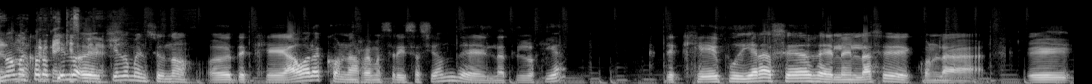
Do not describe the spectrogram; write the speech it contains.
eh, no me acuerdo quién lo, eh, quién lo mencionó, eh, de que ahora con la remasterización de la trilogía, de que pudiera hacer el enlace con la eh,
